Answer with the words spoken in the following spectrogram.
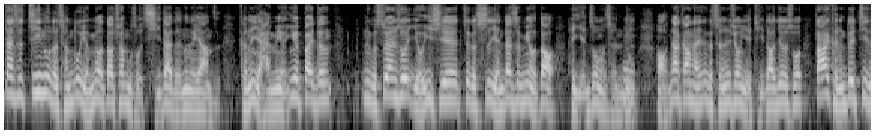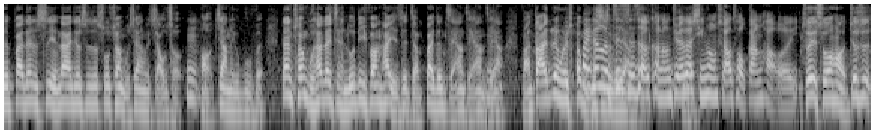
但是激怒的程度有没有到川普所期待的那个样子？可能也还没有，因为拜登。那个虽然说有一些这个失言，但是没有到很严重的程度。好，那刚才那个陈仁兄也提到，就是说大家可能对记得拜登的失言，大概就是说川普像个小丑，嗯，好这样的一个部分。但川普他在很多地方他也是讲拜登怎样怎样怎样，反正大家认为川普拜登的支持者可能觉得形容小丑刚好而已。所以说哈，就是。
